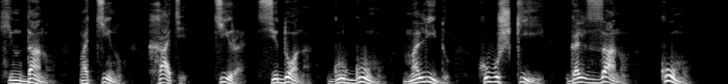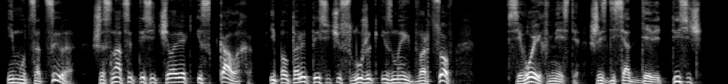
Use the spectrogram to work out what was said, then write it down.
Хиндану, Патину, Хати, Тира, Сидона, Гургуму, Малиду, Хубушкии, Гальзану, Куму и Муцацира 16 тысяч человек из Калаха и полторы тысячи служек из моих дворцов, всего их вместе 69 тысяч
